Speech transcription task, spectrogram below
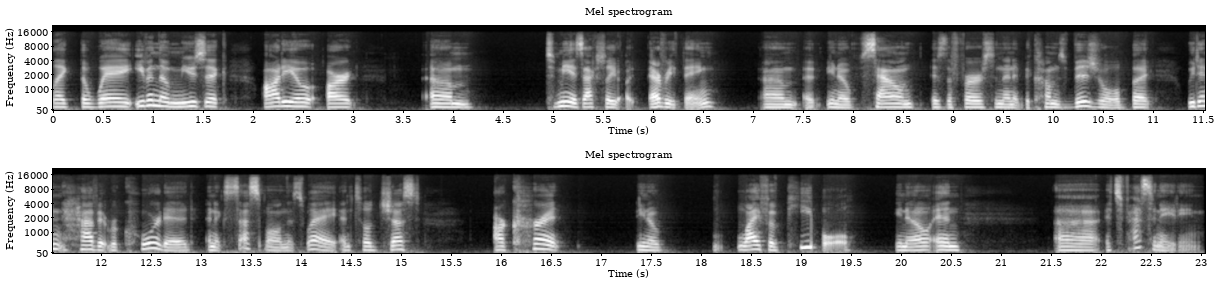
like the way even though music, audio, art, um, to me is actually everything. Um, uh, you know, sound is the first, and then it becomes visual, but we didn't have it recorded and accessible in this way until just our current, you know, life of people, you know, and uh, it's fascinating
